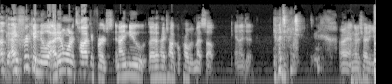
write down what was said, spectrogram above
Okay, I freaking knew it. I didn't want to talk at first, and I knew that if I talk, I'll probably mess up, and I did. Alright, I'm gonna try it again.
